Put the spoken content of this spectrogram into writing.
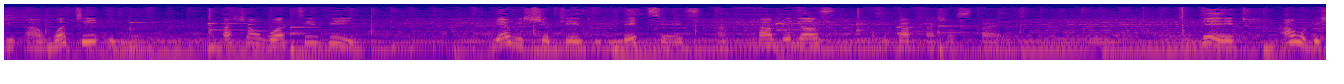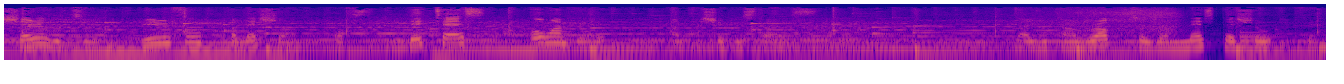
You are watching Fashion World TV, where we showcase the latest and fabulous Africa fashion styles. Today, I will be sharing with you beautiful collection of latest Owambe and Asoebi styles that you can rock to your next special event.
